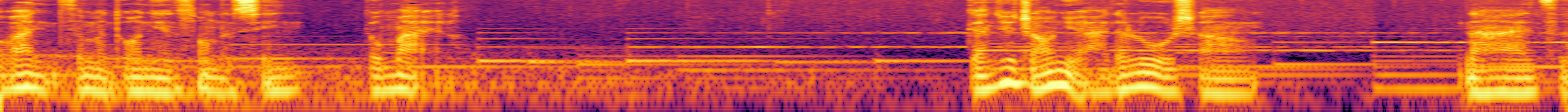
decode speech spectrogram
我把你这么多年送的心都卖了。赶去找女孩的路上，男孩子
